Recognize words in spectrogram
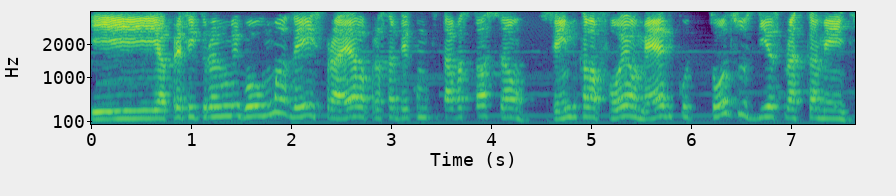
e a prefeitura não ligou uma vez para ela para saber como que estava a situação, sendo que ela foi ao médico todos os dias praticamente.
